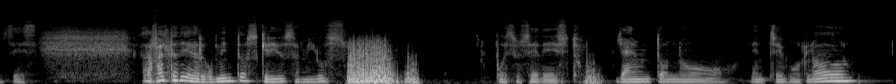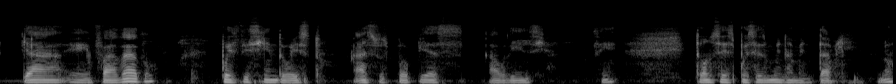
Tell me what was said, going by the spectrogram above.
Entonces, a falta de argumentos, queridos amigos, pues sucede esto, ya en un tono entre burlón, ya enfadado, pues diciendo esto a sus propias audiencias, ¿sí? Entonces, pues es muy lamentable, ¿no?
